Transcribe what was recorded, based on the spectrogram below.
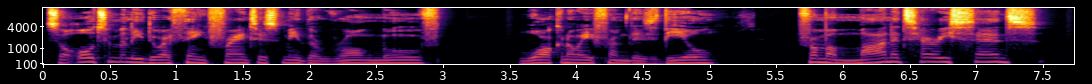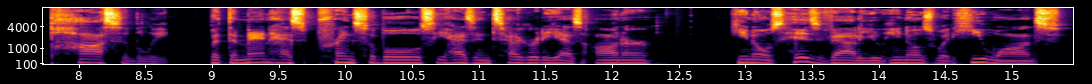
So ultimately, do I think Francis made the wrong move walking away from this deal? From a monetary sense, possibly. But the man has principles, he has integrity, he has honor. He knows his value, he knows what he wants.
